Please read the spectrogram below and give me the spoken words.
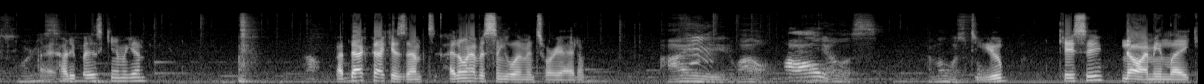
How, Alright, how do you play this game again? Oh. My backpack is empty. I don't have a single inventory item. I wow. Oh. I'm jealous. I'm almost. Do full. you, Casey? No, I mean like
